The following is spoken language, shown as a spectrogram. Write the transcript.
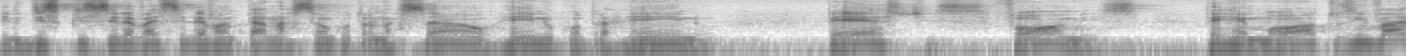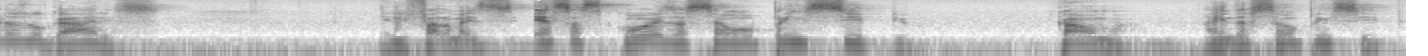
Ele diz que se vai se levantar nação contra nação, reino contra reino, pestes, fomes, terremotos, em vários lugares. Ele fala, mas essas coisas são o princípio. Calma, ainda são o princípio.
